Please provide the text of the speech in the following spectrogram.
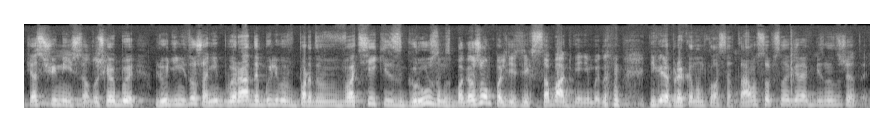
сейчас еще меньше стало. То есть, как бы, люди не то, что они бы рады были бы в, бар, в отсеке с грузом, с багажом полететь, их собак где-нибудь, не говоря про эконом-класс, а там, собственно говоря, бизнес-джеты.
